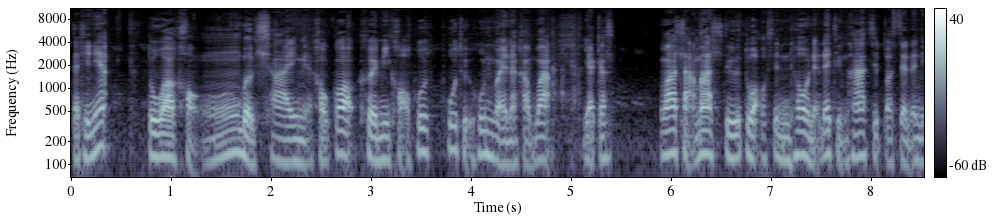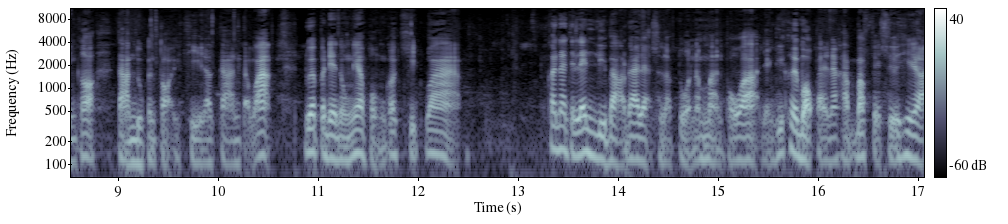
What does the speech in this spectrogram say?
แต่ทีเนี้ยตัวของ Berkshire เนี่ยเขาก็เคยมีขอพูดผู้ถือหุ้นไว้นะครับ ว่าอยากจะ ว่าสามารถซื้อตัว Occidental เนี่ยได้ถึง 50%อันนี้ก็ตามดูกันต่ออีกทีแล้วกัน แต่ว่าด้วยประเด็นตรงนี้ผมก็คิดว่าก็น่าจะเล่น rebound ได้แหละสำหรับตัวน้ำมัน เพราะว่าอย่างที่เคยบอกไปนะครับบัฟเฟตซื้อทีไร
